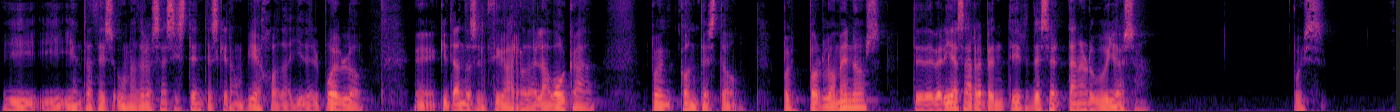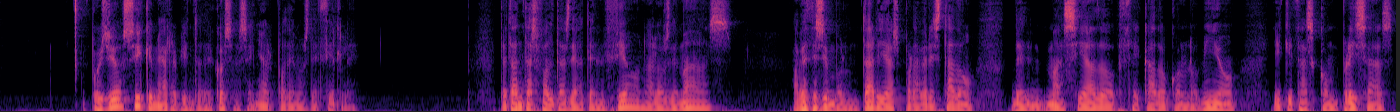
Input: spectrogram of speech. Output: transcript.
Y, entonces uno de los asistentes, que era un viejo de allí del pueblo, eh, quitándose el cigarro de la boca, pues contestó, pues por lo menos te deberías arrepentir de ser tan orgullosa. Pues pues yo sí que me arrepiento de cosas, Señor, podemos decirle. De tantas faltas de atención a los demás, a veces involuntarias por haber estado demasiado obcecado con lo mío y quizás con prisas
